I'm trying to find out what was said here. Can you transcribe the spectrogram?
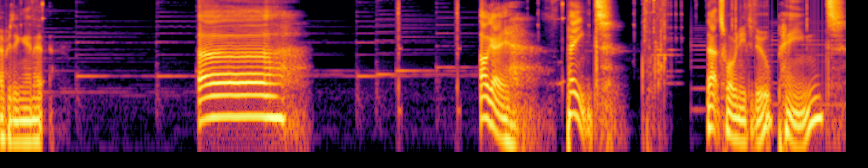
everything in it. Uh. Okay. Paint. That's what we need to do. Paint.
